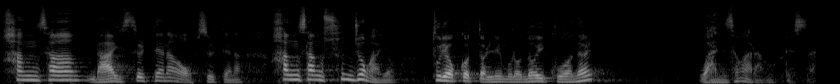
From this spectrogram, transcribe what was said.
항상 나 있을 때나 없을 때나 항상 순종하여 두렵고 떨림으로 너희 구원을 완성하라고 그랬어요.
